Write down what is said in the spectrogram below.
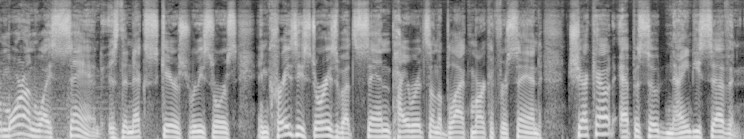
For more on why sand is the next scarce resource and crazy stories about sand pirates on the black market for sand, check out episode 97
